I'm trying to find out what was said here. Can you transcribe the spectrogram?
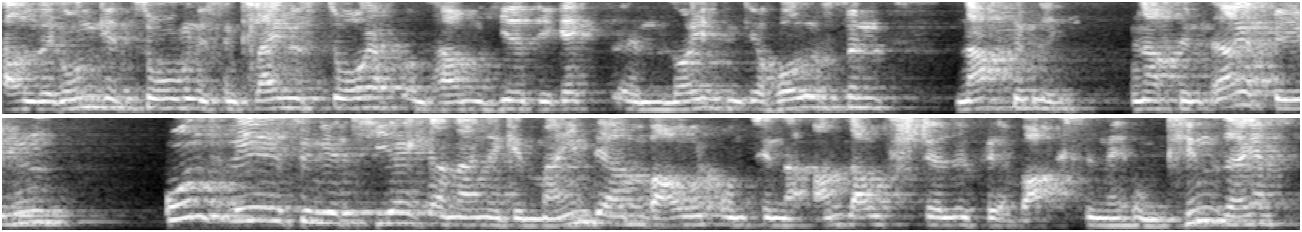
Calderon gezogen, ist ein kleines Dorf und haben hier direkt äh, Leuten geholfen nach dem, nach dem Erdbeben. Und wir sind jetzt hier an einer Gemeinde am Bauen und sind eine Anlaufstelle für Erwachsene und Kinder.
